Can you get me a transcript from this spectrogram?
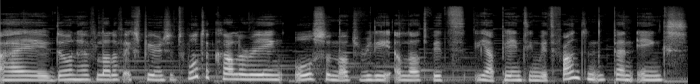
I don't have a lot of experience with watercoloring, also not really a lot with yeah painting with fountain pen inks.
